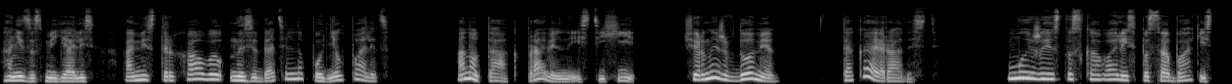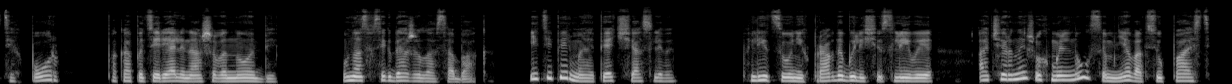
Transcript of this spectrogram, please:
Они засмеялись, а мистер Хауэлл назидательно поднял палец. Оно так, правильные стихи. Черныш в доме — такая радость. Мы же истосковались по собаке с тех пор, пока потеряли нашего Нобби. У нас всегда жила собака, и теперь мы опять счастливы. Лица у них, правда, были счастливые, а Черныш ухмыльнулся мне во всю пасть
